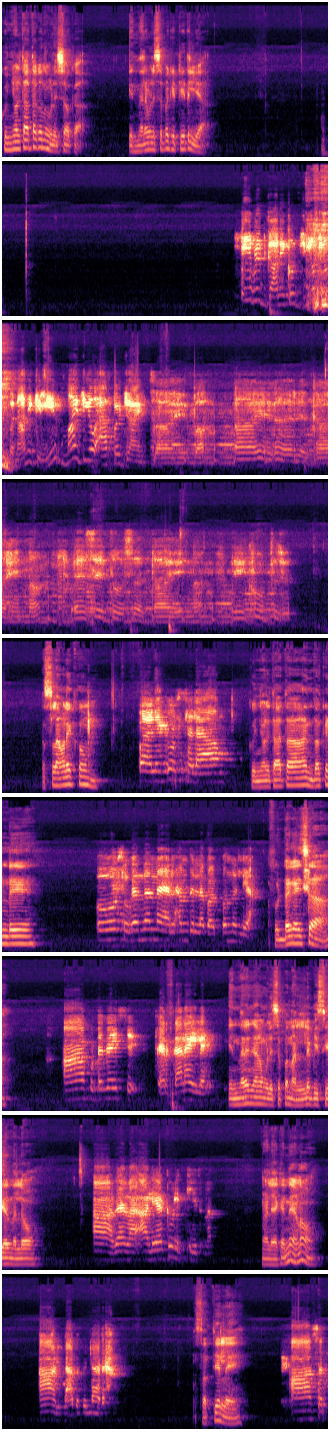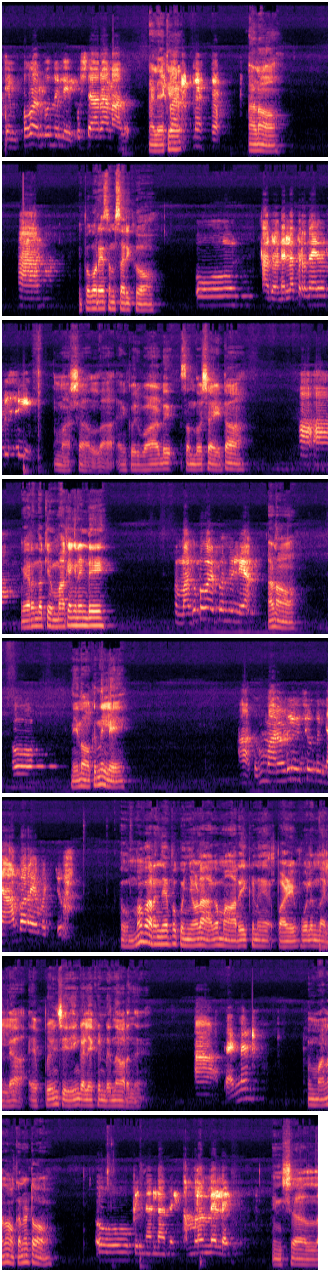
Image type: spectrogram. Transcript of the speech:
കുഞ്ഞോൾ താത്തൊക്കെ ഒന്ന് വിളിച്ചോക്ക ഇന്നലെ വിളിച്ചപ്പോൾ കിട്ടിയിട്ടില്ല फेवरेट गाने को जियो ट्यून बनाने के लिए माई जियो ऐप पर जाएं। साहिबा आए घर काहे ना ऐसे तो सताए ना देखूं तुझे അസ്സാം വലൈക്കും വലൈക്കും സലാം കുഞ്ഞോൾ താത്ത എന്തൊക്കെയുണ്ട് ഓ സുഖം തന്നെ അലഹമില്ല കുഴപ്പമൊന്നുമില്ല ഫുഡൊക്കെ കഴിച്ചാ ഇന്നലെ ഞാൻ വിളിച്ചപ്പോ നല്ല ബിസി ആയിരുന്നല്ലോ. അളിയാക്ക് തന്നെയാണോ? സത്യല്ലേ? ആ സത്യം. ഇപ്പൊ കൊറേ സംസാരിക്കോ. ആണോ മാഷാ എനിക്ക് ഒരുപാട് സന്തോഷായിട്ടാ. വേറെ എന്തൊക്കെ ഉമ്മാക്ക് എങ്ങനെയുണ്ട്? ആണോ? നീ നോക്കുന്നില്ലേ? ഉമ്മ പറഞ്ഞപ്പോ കുഞ്ഞോളെ ആകെ മാറിയേക്കണ്. പഴയ പോലെ ഒന്നല്ല. എപ്പോഴും ശരിയും കളിയൊക്കെ ഉണ്ടെന്നാ പറഞ്ഞ്. ഉമ്മാനെ നോക്കണം കേട്ടോ ഓ പിന്നല്ലാതെ. നമ്മളൊന്നല്ലേ ഇൻഷാ അല്ല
